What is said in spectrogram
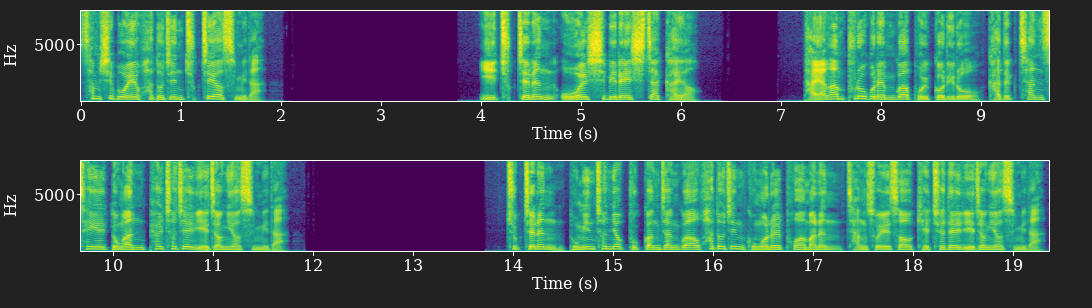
35회 화도진 축제였습니다. 이 축제는 5월 10일에 시작하여 다양한 프로그램과 볼거리로 가득 찬 세일 동안 펼쳐질 예정이었습니다. 축제는 동인천역 북광장과 화도진 공원을 포함하는 장소에서 개최될 예정이었습니다.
